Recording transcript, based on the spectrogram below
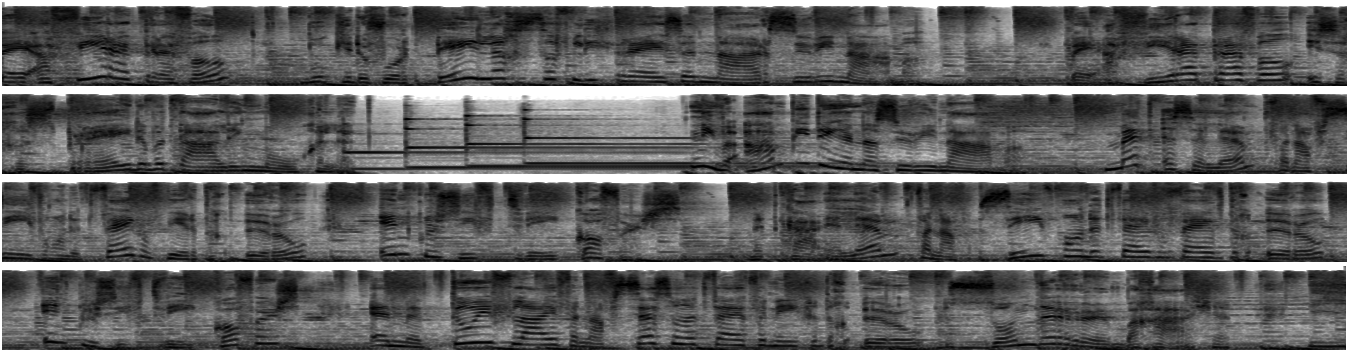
Bij Avira Travel boek je de voordeligste vliegreizen naar Suriname. Bij Avira Travel is een gespreide betaling mogelijk. Nieuwe aanbiedingen naar Suriname. Met SLM vanaf 745 euro, inclusief twee koffers. Met KLM vanaf 755 euro, inclusief twee koffers. En met TuiFly vanaf 695 euro zonder ruimbagage.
